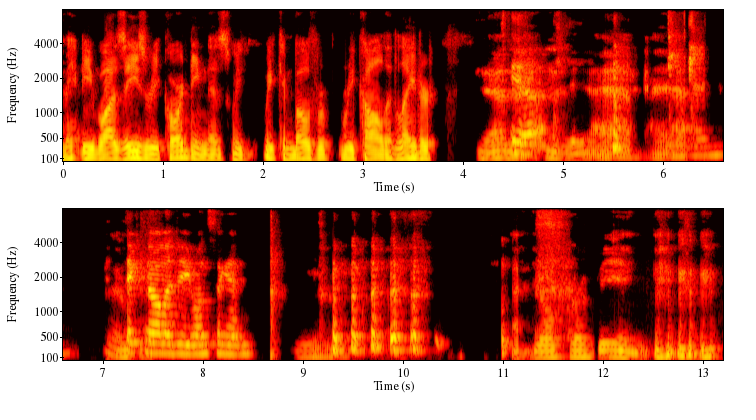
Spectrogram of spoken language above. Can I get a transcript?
maybe Wazee's recording this. We we can both re- recall it later. Yeah, Yeah. definitely. I am, I am. I'm Technology once again. At your core being.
